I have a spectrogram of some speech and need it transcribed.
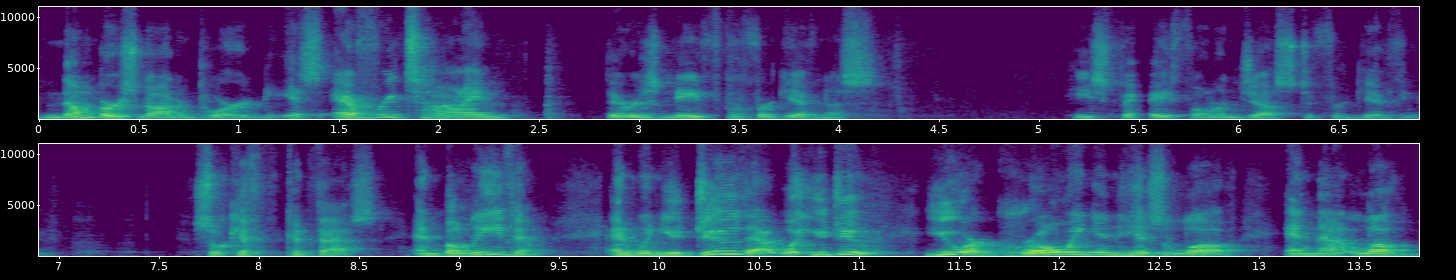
Number's not important. It's every time there is need for forgiveness, he's faithful and just to forgive you. So confess and believe him. And when you do that, what you do, you are growing in his love, and that love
